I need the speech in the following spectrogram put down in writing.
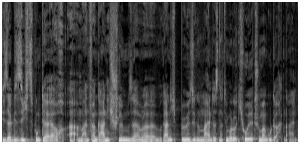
dieser Gesichtspunkt, der auch am Anfang gar nicht schlimm sei oder gar nicht böse gemeint ist, nach dem Motto, ich hole jetzt schon mal ein Gutachten ein.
